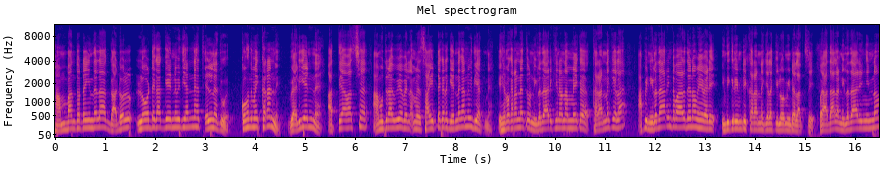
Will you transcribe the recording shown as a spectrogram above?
හම්බන්තොට ඉඳලා ගඩොල් ලෝඩ් එකක් ගේන්න විදියක් නැහැ තෙල් නැතුව. කොහොමද මේක කරන්නේ? වැලියෙන් නැහැ. අත්‍යවශ්‍ය අමුද්‍රව්‍ය සයිට් එකට ගෙන්න ගන්න විදියක් නැහැ. එහෙම කරන්නේ නැතුව නිලධාරි කියනවා නම් මේක කරන්න කියලා අපි නිලධාරීන්ට බාර දෙනවා මේ වැඩේ ඉදිකිරීම් ටික කරන්න කියලා කිලෝමීටර් ලක්ෂේ. ඔය අදාළ නිලධාරීන් ඉන්නවා.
